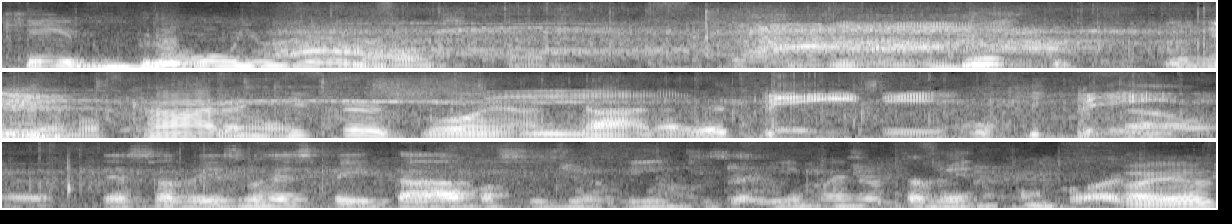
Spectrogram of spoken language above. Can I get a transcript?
quebrou o Juggernaut, cara. Cara, que vergonha, cara. Eu- O que Não, dessa vez vou respeitar nossos ouvintes aí, mas eu também não concordo. Ó, eu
